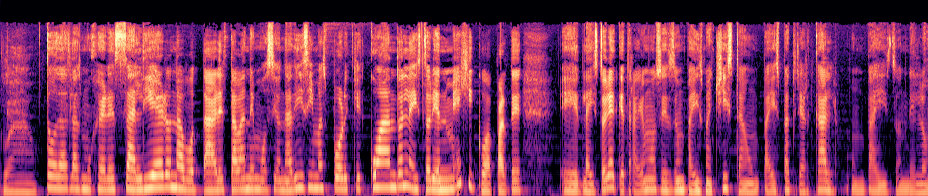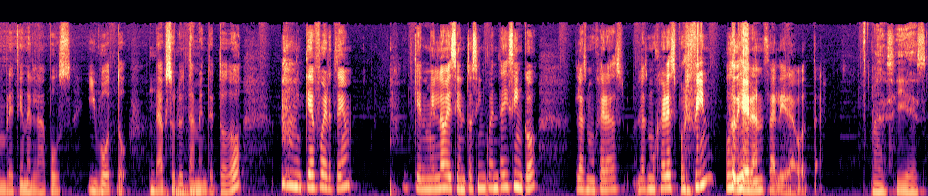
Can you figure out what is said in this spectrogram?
Wow. Todas las mujeres salieron a votar, estaban emocionadísimas porque cuando en la historia en México, aparte eh, la historia que traemos es de un país machista, un país patriarcal, un país donde el hombre tiene la voz y voto de absolutamente todo. Qué fuerte que en 1955 las mujeres, las mujeres por fin pudieran salir a votar. Así es.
